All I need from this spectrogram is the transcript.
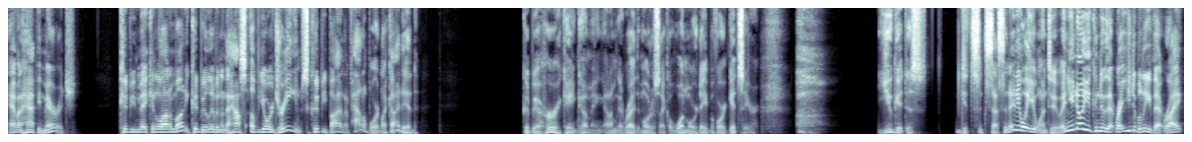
having a happy marriage. Could be making a lot of money. Could be living in the house of your dreams. Could be buying a paddleboard like I did. Could be a hurricane coming, and I'm going to ride the motorcycle one more day before it gets here. you get to get success in any way you want to. And you know you can do that, right? You do believe that, right?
